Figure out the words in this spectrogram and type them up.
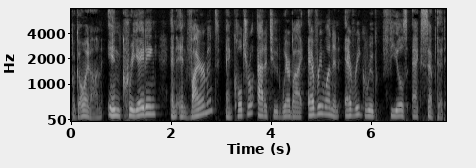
but going on in creating an environment and cultural attitude whereby everyone in every group feels accepted.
